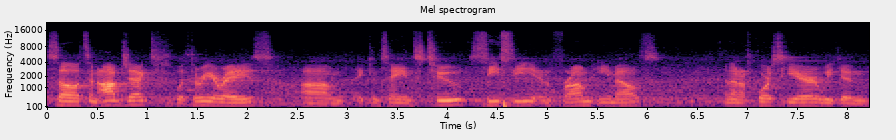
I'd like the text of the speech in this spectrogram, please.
So it's an object with three arrays. Um, it contains to CC and from emails. And then of course here we can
